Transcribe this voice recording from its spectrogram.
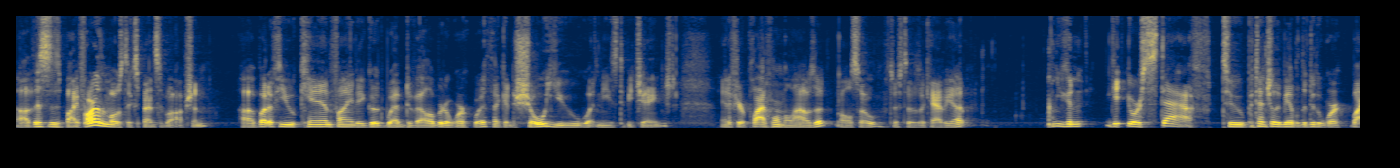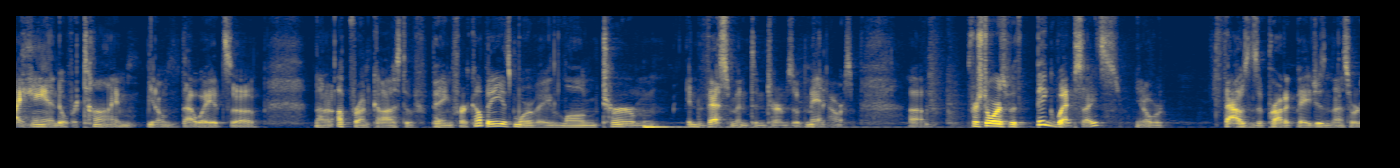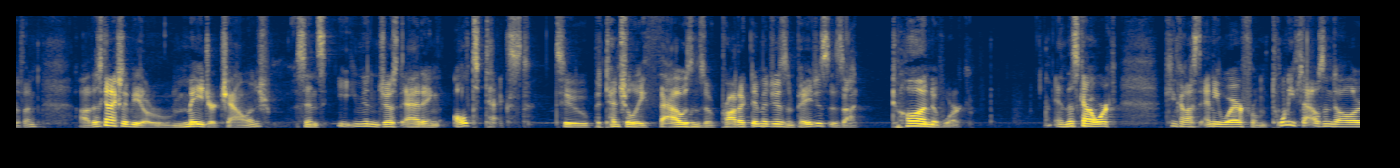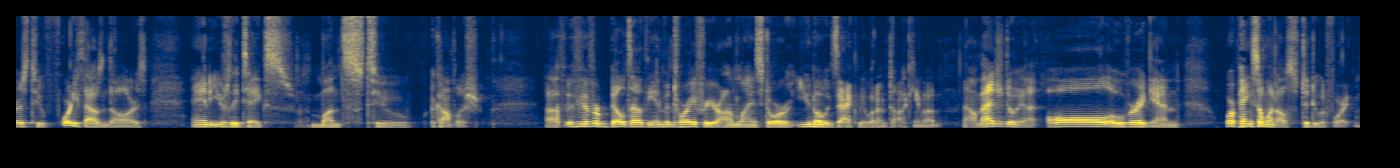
Uh, this is by far the most expensive option, uh, but if you can find a good web developer to work with that can show you what needs to be changed, and if your platform allows it, also just as a caveat, you can get your staff to potentially be able to do the work by hand over time. You know, that way it's a not an upfront cost of paying for a company. It's more of a long term investment in terms of man hours. Uh, for stores with big websites, you know, thousands of product pages and that sort of thing, uh, this can actually be a major challenge since even just adding alt text to potentially thousands of product images and pages is a ton of work. And this kind of work can cost anywhere from $20,000 to $40,000, and it usually takes months to accomplish. Uh, if you've ever built out the inventory for your online store, you know exactly what I'm talking about. Now imagine doing that all over again or paying someone else to do it for you.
